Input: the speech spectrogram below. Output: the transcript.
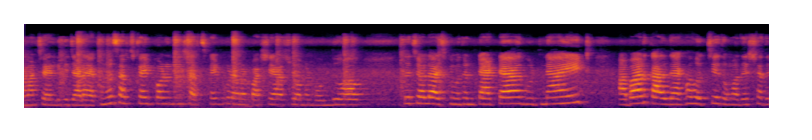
আমার চ্যানেলটিকে যারা এখনও সাবস্ক্রাইব করোনি, সাবস্ক্রাইব করে আমার পাশে আসো, আমার বন্ধু হও। তো চলো আজকের মতন টাটা, গুড নাইট। আবার কাল দেখা হচ্ছে তোমাদের সাথে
